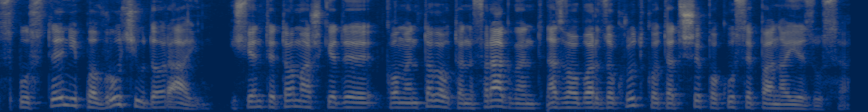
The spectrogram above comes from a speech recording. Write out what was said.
z pustyni powrócił do raju. Święty Tomasz, kiedy komentował ten fragment, nazwał bardzo krótko te trzy pokusy Pana Jezusa.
